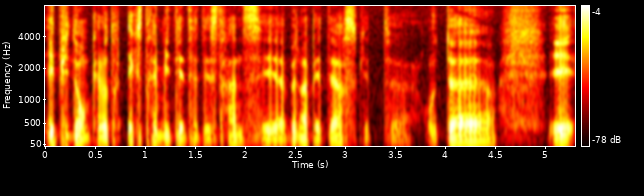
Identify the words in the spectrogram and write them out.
Et puis donc, à l'autre extrémité de cette estrade, c'est euh, Benoît Peters, qui est auteur, et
